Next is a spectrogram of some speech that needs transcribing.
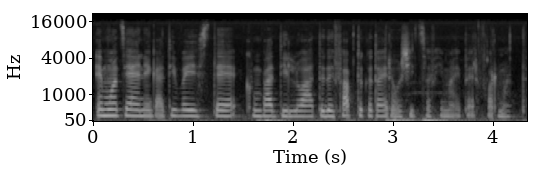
emoția negativă este cumva diluată de faptul că tu ai reușit să fii mai performant.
